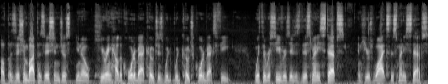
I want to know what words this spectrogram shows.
of position by position. Just you know, hearing how the quarterback coaches would would coach quarterbacks' feet with the receivers. It is this many steps, and here's why it's this many steps.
